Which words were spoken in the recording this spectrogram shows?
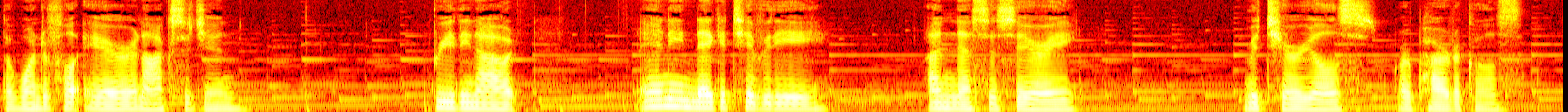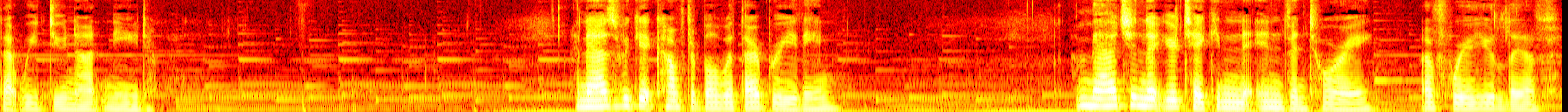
the wonderful air and oxygen. Breathing out any negativity, unnecessary materials or particles that we do not need. And as we get comfortable with our breathing, imagine that you're taking an inventory of where you live,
